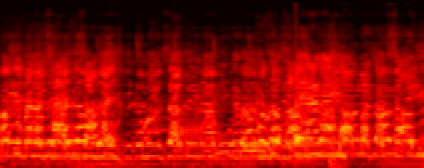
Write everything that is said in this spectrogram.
Bakit ba namin alam guys? Di ka man na punta ka sa Kaya nga, hindi ko nasabi sa inyo.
